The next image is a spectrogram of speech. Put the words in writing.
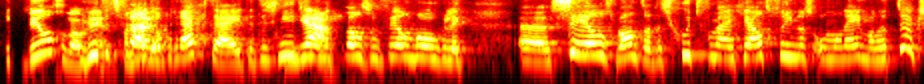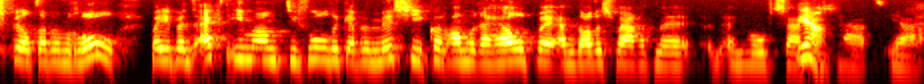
ik wil gewoon Je doet het vanuit, oprechtheid. Het is niet ja. van, ik wil zoveel mogelijk uh, sales, want dat is goed voor mijn geld verdienen als ondernemer. Natuurlijk speelt dat een rol. Maar je bent echt iemand die voelt, ik heb een missie, ik kan anderen helpen. En dat is waar het me een hoofdzaak ja. gaat. Ja.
